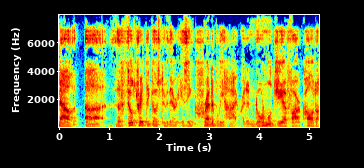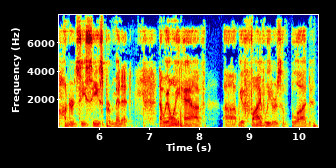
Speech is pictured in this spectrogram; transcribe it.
Now, uh, the filtrate that goes through there is incredibly high, right? A normal GFR, call it 100 cc's per minute. Now, we only have uh, we have five liters of blood,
